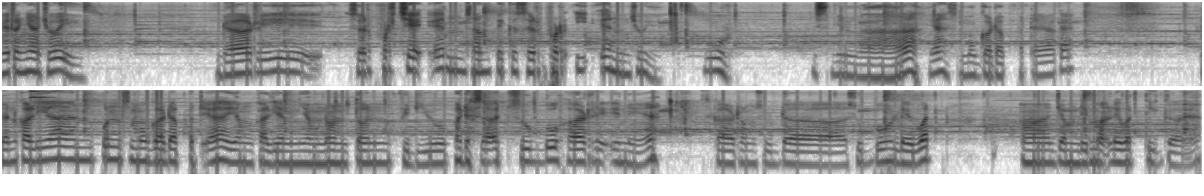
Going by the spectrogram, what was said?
Akhirnya cuy. Dari server CN sampai ke server IN cuy. Uh Bismillah. Ya semoga dapat ya kan? Dan kalian pun semoga dapat ya yang kalian yang nonton video pada saat subuh hari ini ya. Sekarang sudah subuh lewat uh, jam 5 lewat 3 ya.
